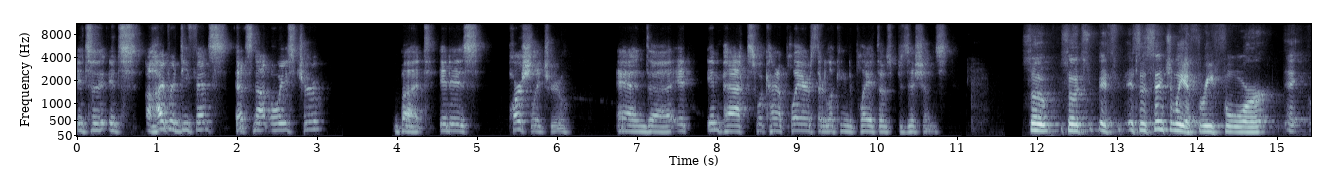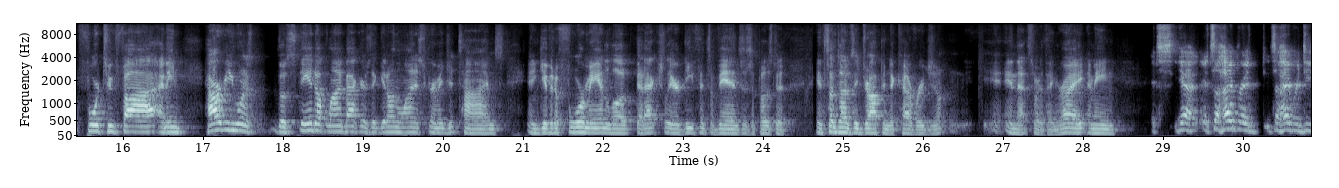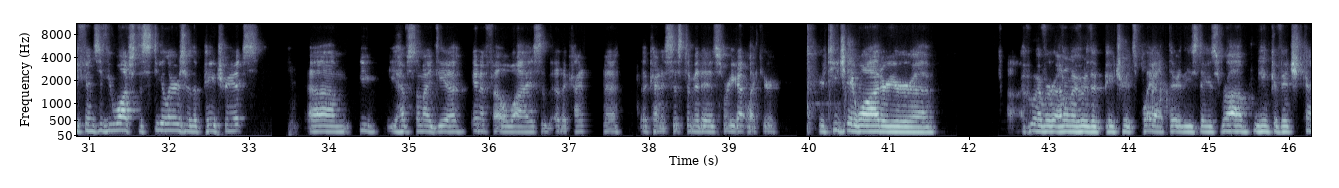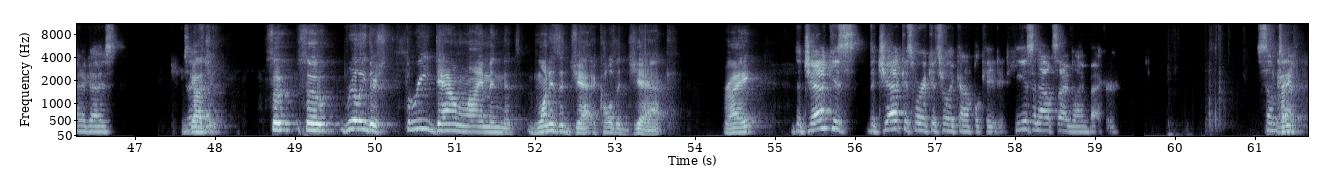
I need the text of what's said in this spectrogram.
it's a it's a hybrid defense. That's not always true, but it is partially true, and uh, it impacts what kind of players they're looking to play at those positions. So so it's it's it's essentially a three four four two five. I mean, however you want to those stand up linebackers that get on the line of scrimmage at times and give it a four man look that actually are defensive ends as opposed to, and sometimes they drop into coverage and that sort of thing, right? I mean, it's yeah, it's a hybrid. It's a hybrid defense. If you watch the Steelers or the Patriots, um, you you have some idea NFL wise of the kind of the kind of system it is, where you got like your your TJ Watt or your uh, whoever I don't know who the Patriots play out there these days, Rob Ninkovich kind of guys Gotcha. So, so really, there's three down linemen. That one is a jack called a jack, right? The jack is the jack is where it gets really complicated. He is an outside linebacker. Sometimes, okay.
